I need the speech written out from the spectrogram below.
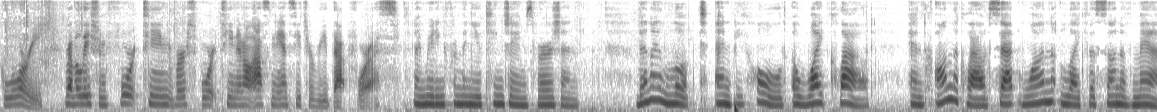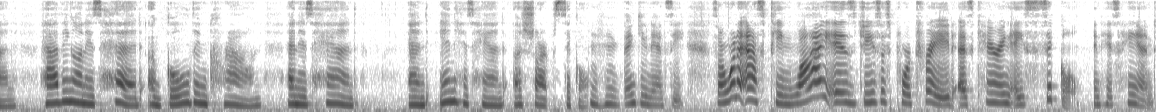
glory. Revelation 14, verse 14, and I'll ask Nancy to read that for us. I'm reading from the New King James Version. Then I looked, and behold, a white cloud, and on the cloud sat one like the Son of Man, having on his head a golden crown, and his hand and in his hand a sharp sickle. Mhm. Thank you, Nancy. So I want to ask, team, why is Jesus portrayed as carrying a sickle in his hand?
